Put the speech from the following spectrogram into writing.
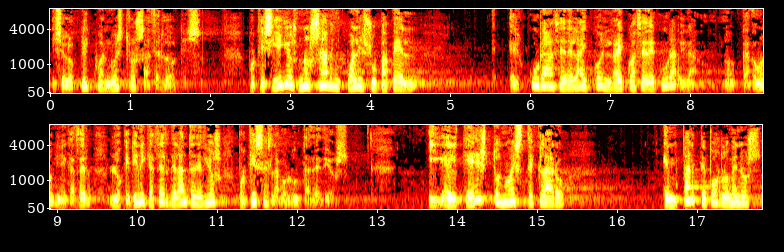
y se lo explico a nuestros sacerdotes. Porque si ellos no saben cuál es su papel, el cura hace de laico, el laico hace de cura, diga, no, cada uno tiene que hacer lo que tiene que hacer delante de Dios, porque esa es la voluntad de Dios. Y el que esto no esté claro, en parte por lo menos,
